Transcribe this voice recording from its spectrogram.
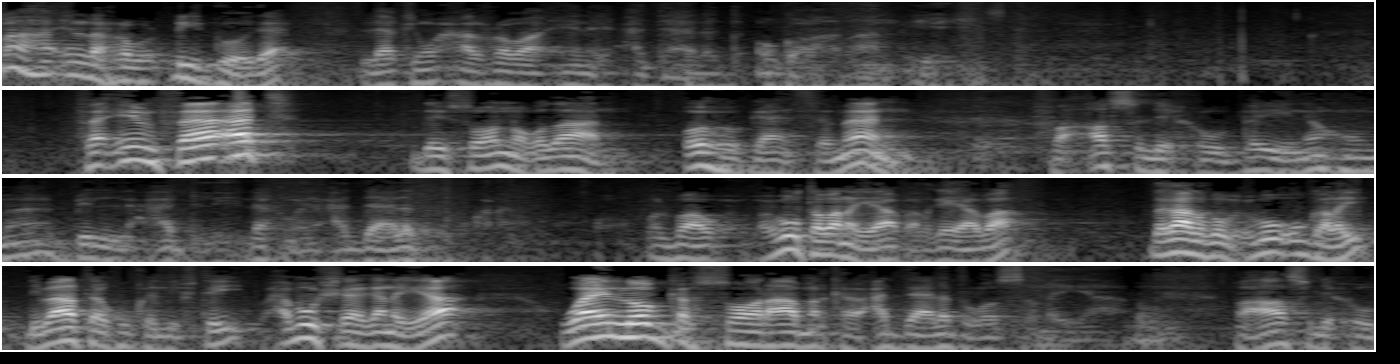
maaha in la rabo dhiigooda laakiin waxaa la rabaa inay cadaalad ogolaadaan iyo fain faa'at hadday soo noqdaan. oo hoggaansamaan faaslixuu baynahumaa bilcadli laakiin waa cadaalad walba waxbuu tabanayaa baa laga yaabaa dagaalka waxbuu u galay dhibaataa ku kaliftay waxbuu sheeganayaa waa in loo garsooraa marka cadaalad loo sameeyaa faaslixuu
